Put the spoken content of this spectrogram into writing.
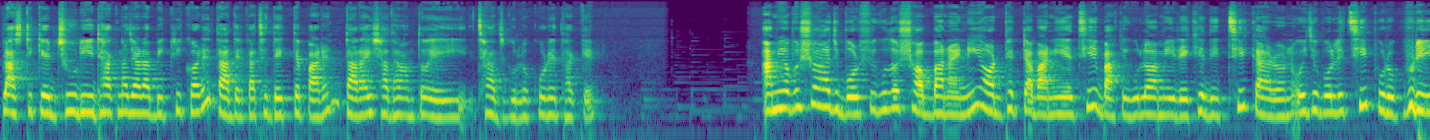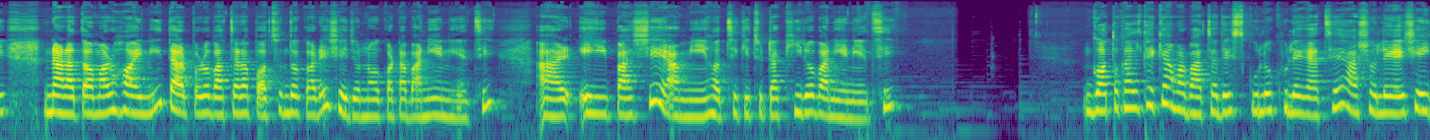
প্লাস্টিকের ঝুড়ি, ঢাকনা যারা বিক্রি করে, তাদের কাছে দেখতে পারেন। তারাই সাধারণত এই ছাঁচগুলো করে থাকে। আমি অবশ্য আজ বরফিগুলো সব বানাইনি, অর্ধেকটা বানিয়েছি, বাকিগুলো আমি রেখে দিচ্ছি, কারণ ওই যে বলেছি, পুরোপুরি নাড়া তো আমার হয়নি, তারপরও বাচ্চারা পছন্দ করে সেই জন্য কটা বানিয়ে নিয়েছি। আর এই পাশে আমি হচ্ছে কিছুটা ক্ষীরও বানিয়ে নিয়েছি। গতকাল থেকে আমার বাচ্চাদের স্কুলও খুলে গেছে, আসলে সেই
